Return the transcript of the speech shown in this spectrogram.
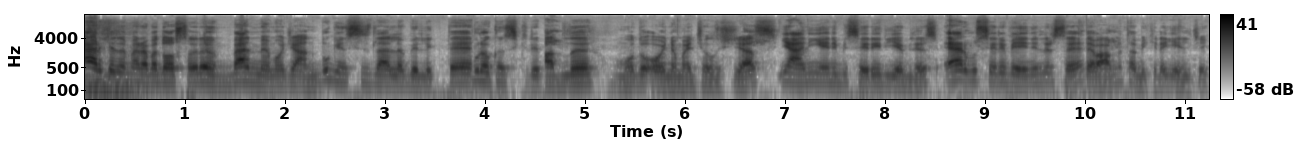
Herkese merhaba dostlarım. Ben Memocan. Bugün sizlerle birlikte Broken Script adlı modu oynamaya çalışacağız. Yani yeni bir seri diyebiliriz. Eğer bu seri beğenilirse devamı tabii ki de gelecek.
